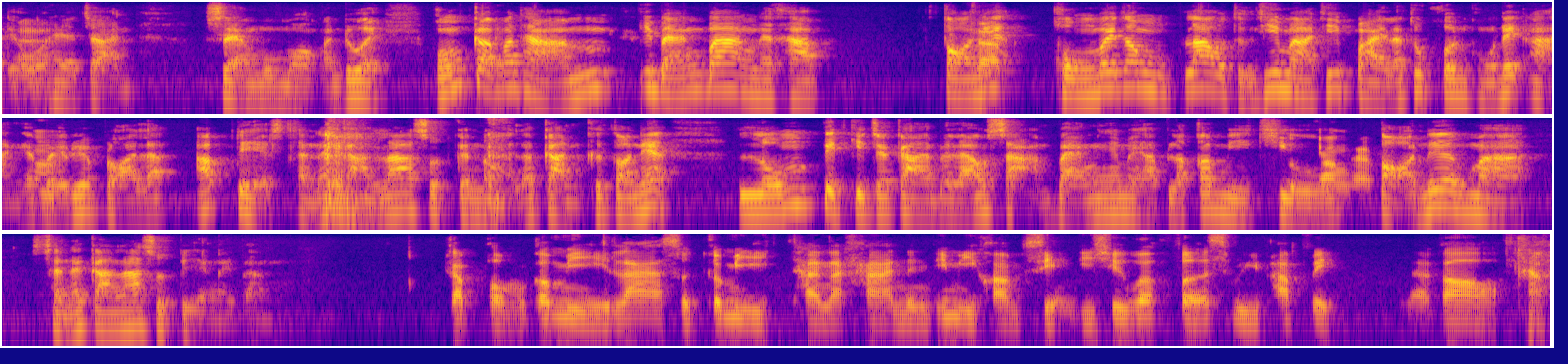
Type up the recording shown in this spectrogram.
เดี๋ยวอ่าให้อาจารย์ แสดงมุมมองกันด้วย ผมกลับมาถามพี่แบงค์บ้างนะครับ ตอนเนี้ยคงไม่ต้องเล่าถึงที่มาที่ไปแล้วทุกคนคงได้อ่านกันไปเรียบร้อยแล้ว อัปเดตสถานการณ์ล่าสุดกันหน่อยแล้วกัน คือตอนเนี้ยล้มปิดกิจการไปแล้วสามแบงค์ใช่ไหมครับแล้วก็มีคิวถูกต้องครับต่อเนื่องมาสถานการณ์ล่าสุดเป็นยังไงบ้างกับผมก็มีล่าสุดก็มีอีกธนาคารหนึ่งที่มีความเสี่ยงที่ชื่อว่า First Republic แล้วก็ครับ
